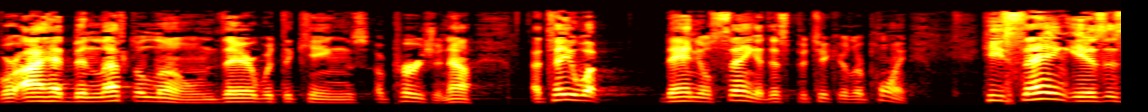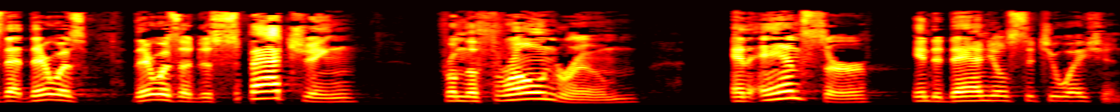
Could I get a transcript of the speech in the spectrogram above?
for I had been left alone there with the kings of Persia. Now, I tell you what Daniel's saying at this particular point. He's saying is, is that there was, there was a dispatching from the throne room an answer into Daniel's situation.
